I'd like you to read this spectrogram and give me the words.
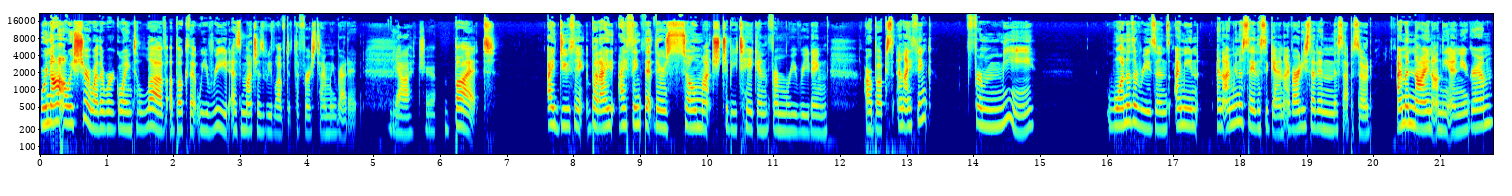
we're not always sure whether we're going to love a book that we read as much as we loved it the first time we read it. Yeah, true. but I do think but I I think that there's so much to be taken from rereading our books and I think for me one of the reasons I mean and I'm going to say this again I've already said it in this episode I'm a 9 on the Enneagram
